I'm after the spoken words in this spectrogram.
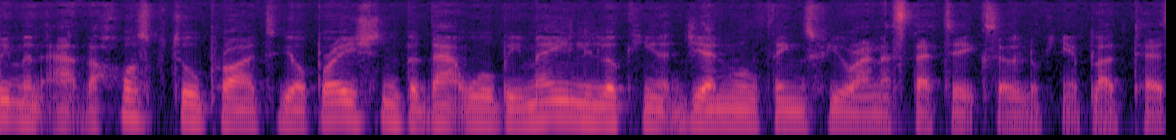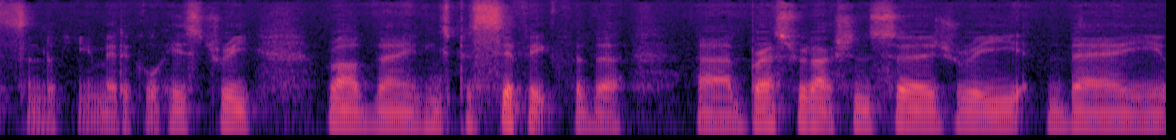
appointment at the hospital prior to the operation, but that will be mainly looking at general things for your anaesthetic, so looking at blood tests and looking at medical history rather than anything specific for the uh, breast reduction surgery. They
